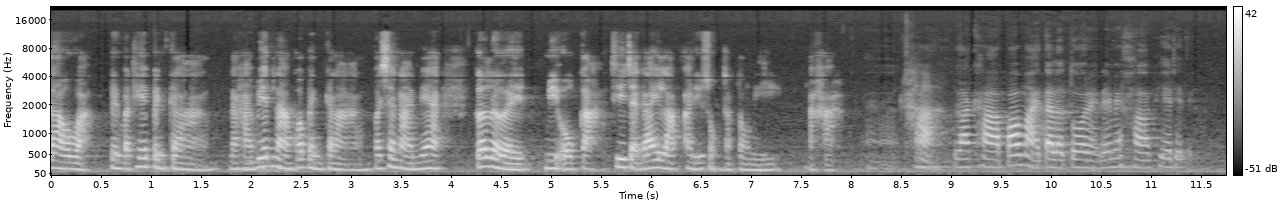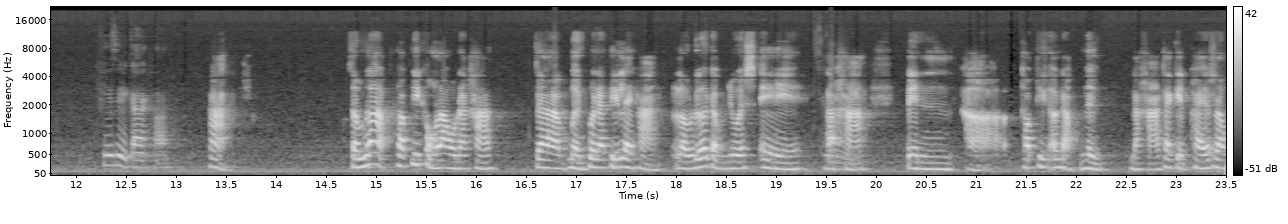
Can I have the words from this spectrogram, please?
เราอะเป็นประเทศเป็นกลางนะคะ เวียดนามก็เป็นกลาง เพราะฉะนั้นเนี่ยก็เลยมีโอกาสที่จะได้รับอานิสงส์จากตรงนี้นะคะอ่าค่ะ ราคาเป้าหมายแต่ละตัวหน่อยได้ไหมคะพี่อาทิตย์พี่สีการคะค่ะสำหรับท็อปพิกของเรานะคะ จะเหมือนคุณอาทิตย์เลยค่ะ เราเลือก WSA นะคะ เป็นท็อปพิกอันดับหนึ่งนะคะ target price เรา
